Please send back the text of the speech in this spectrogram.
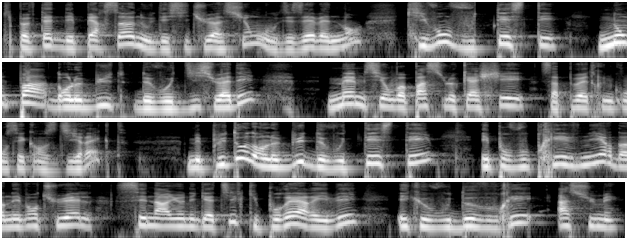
qui peuvent être des personnes ou des situations ou des événements qui vont vous tester, non pas dans le but de vous dissuader, même si on va pas se le cacher, ça peut être une conséquence directe, mais plutôt dans le but de vous tester et pour vous prévenir d'un éventuel scénario négatif qui pourrait arriver et que vous devrez assumer.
